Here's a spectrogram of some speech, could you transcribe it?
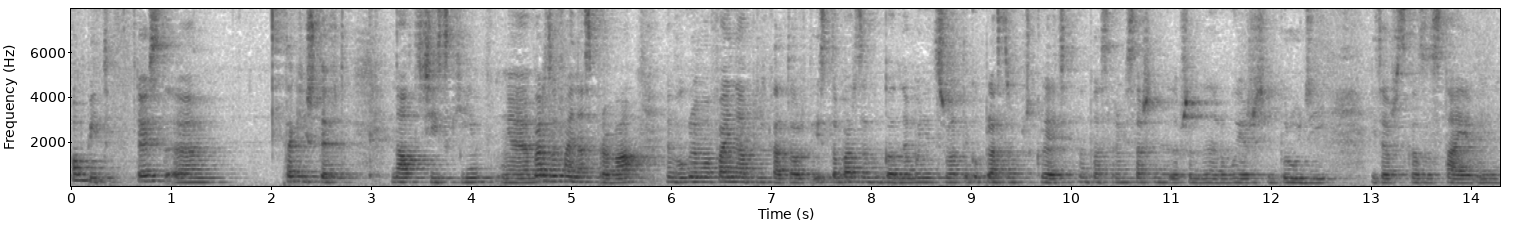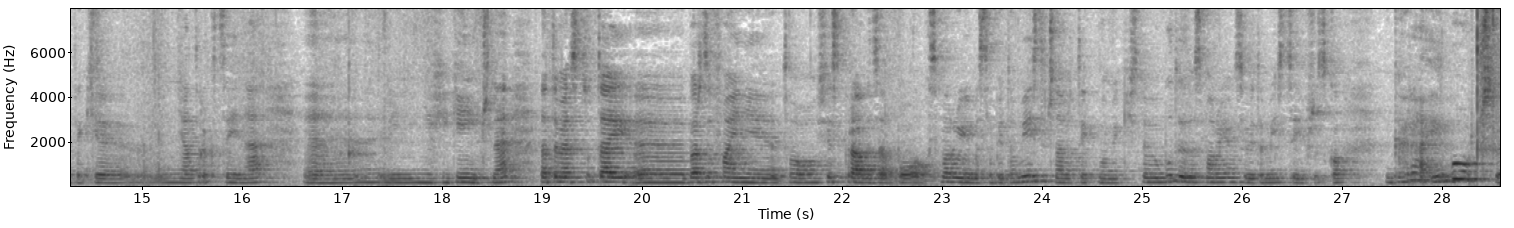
Compit to jest taki sztyft na odciski. E, bardzo fajna sprawa. W ogóle ma fajny aplikator. Jest to bardzo wygodne, bo nie trzeba tego plastra przyklejać. Ten plaster mnie strasznie zawsze denerwuje, że się brudzi i to wszystko zostaje takie nieatrakcyjne e, i niehigieniczne. Natomiast tutaj e, bardzo fajnie to się sprawdza, bo smarujemy sobie to miejsce, czy nawet jak mam jakieś nowe buty, to smarujemy sobie to miejsce i wszystko gra i burczy.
